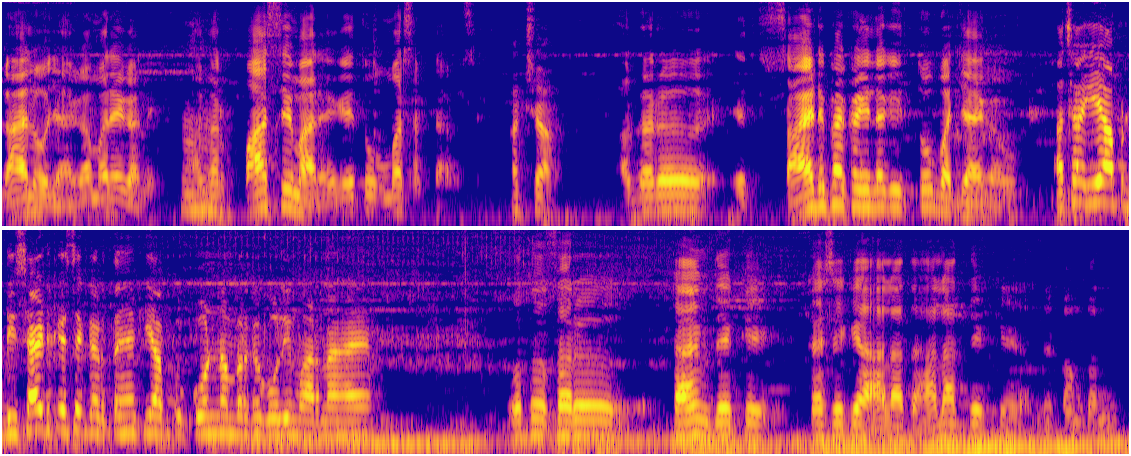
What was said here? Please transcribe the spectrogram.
घायल हो जाएगा मरेगा नहीं। हाँ। अगर पास से मारेंगे तो मर सकता है उससे अच्छा। अगर साइड पे कहीं लगी तो बच जाएगा वो। अच्छा ये आप डिसाइड कैसे करते हैं कि आपको कौन नंबर का गोली मारना है? वो तो सर टाइम देख के कैसे क्या हालात है। हालात देख के अपने काम करना।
